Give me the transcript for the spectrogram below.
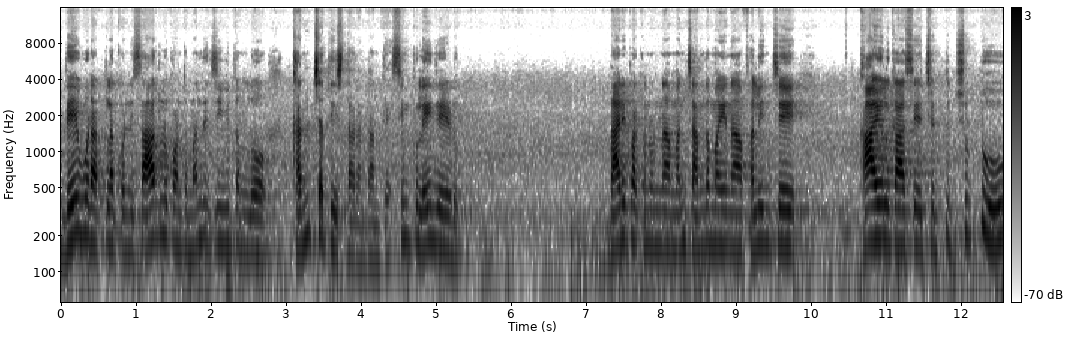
దేవుడు అట్లా కొన్నిసార్లు కొంతమంది జీవితంలో కంచె తీస్తాడంట అంతే. సింపుల్ ఏం చేయడు. దారి పక్కనున్న మంచి అందమైన ఫలించే కాయలు కాసే చెట్టు చుట్టూ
